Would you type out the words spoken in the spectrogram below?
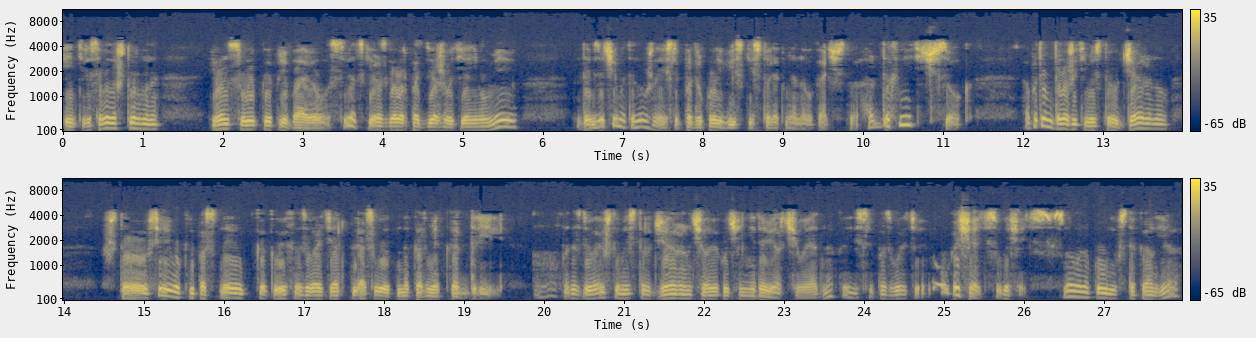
интересовала штурмана, и он с улыбкой прибавил. Светский разговор поддерживать я не умею, да и зачем это нужно, если под рукой виски столь отменного качества? Отдохните часок, а потом доложите мистеру Джерону, что все его крепостные, как вы их называете, отплясывают на корме кадриль. Подозреваю, что мистер Джерон человек очень недоверчивый, однако, если позволите, угощайтесь, угощайтесь. Снова наполнив стакан, я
